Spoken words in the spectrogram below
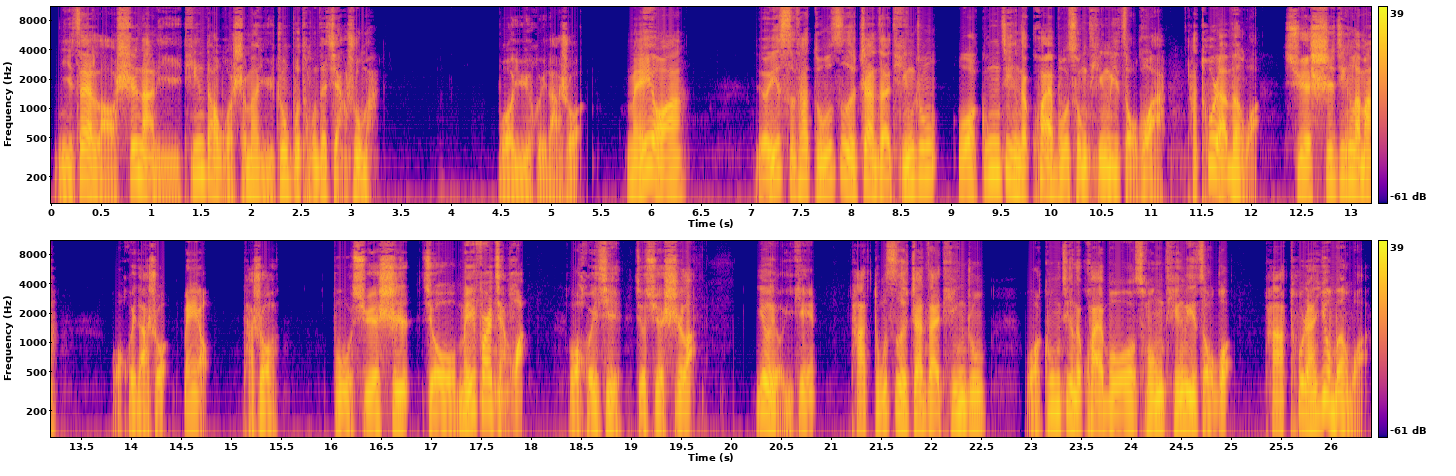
你在老师那里听到过什么与众不同的讲述吗？伯鱼回答说：没有啊。有一次，他独自站在庭中。我恭敬的快步从亭里走过啊，他突然问我学《诗经》了吗？我回答说没有。他说不学诗就没法讲话。我回去就学诗了。又有一天，他独自站在亭中，我恭敬的快步从亭里走过，他突然又问我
